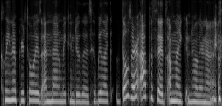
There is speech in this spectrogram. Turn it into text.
clean up your toys and then we can do this. He'll be like, those are opposites. I'm like, no, they're not.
